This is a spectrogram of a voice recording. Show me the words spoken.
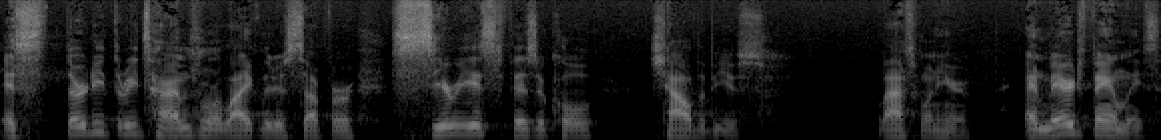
is 33 times more likely to suffer serious physical child abuse. Last one here. And married families,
